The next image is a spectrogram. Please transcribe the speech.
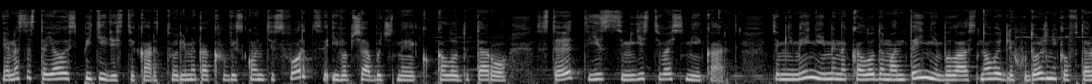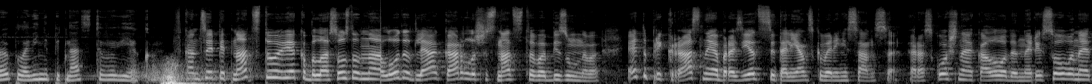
и она состояла из 50 карт, в то время как Висконти Сфорца и вообще обычные колоды Таро состоят из 78 карт. Тем не менее, именно колода Монтейни была основой для художников второй половины 15 века. В конце 15 века была создана колода для Карла XVI Безумного. Это прекрасный образец итальянского ренессанса. Роскошная колода, нарисованная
